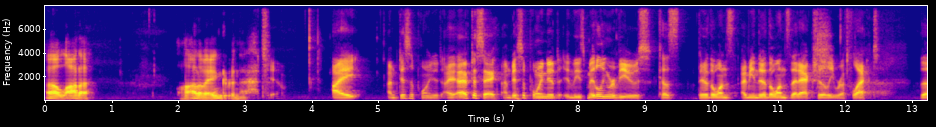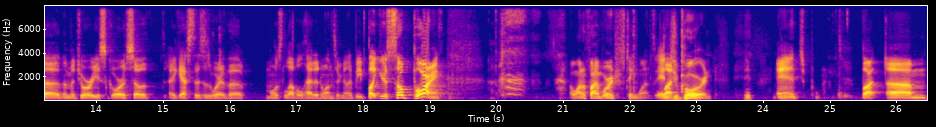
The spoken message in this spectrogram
A lot of, a lot of anger in that. Yeah. I I'm disappointed. I, I have to say I'm disappointed in these middling reviews because they're the ones. I mean, they're the ones that actually reflect the the majority score. So I guess this is where the most level-headed ones are going to be. But you're so boring. I want to find more interesting ones. And but, you're born. and but um,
